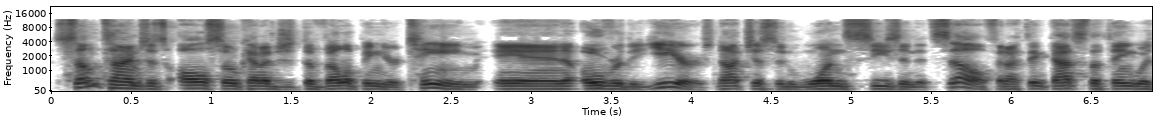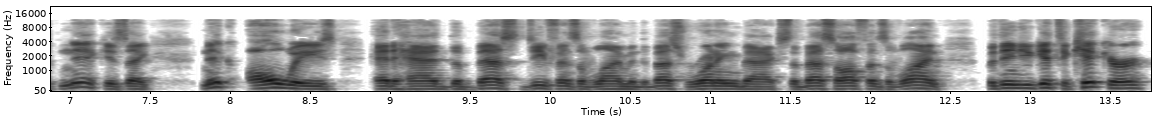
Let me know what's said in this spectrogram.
sometimes it's also kind of just developing your team and over the years, not just in one season itself. And I think that's the thing with Nick is like Nick always had had the best defensive lineman, the best running backs, the best offensive line. But then you get the kicker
